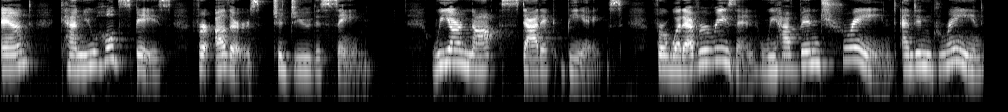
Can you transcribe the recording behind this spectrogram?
And can you hold space for others to do the same? We are not static beings. For whatever reason, we have been trained and ingrained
